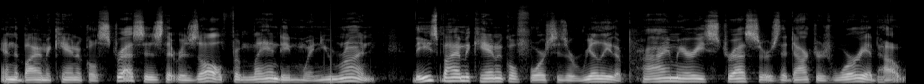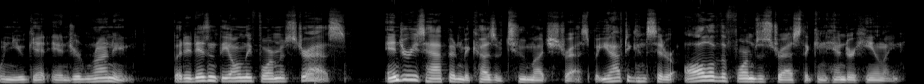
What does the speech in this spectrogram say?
and the biomechanical stresses that result from landing when you run. These biomechanical forces are really the primary stressors that doctors worry about when you get injured running. But it isn't the only form of stress. Injuries happen because of too much stress, but you have to consider all of the forms of stress that can hinder healing.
